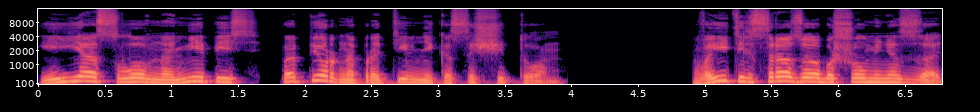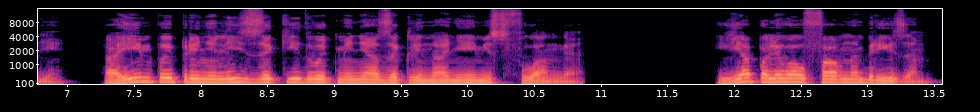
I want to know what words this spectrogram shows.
и я, словно непись, попер на противника со щитом. Воитель сразу обошел меня сзади, а импы принялись закидывать меня заклинаниями с фланга. Я поливал фавна бризом,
